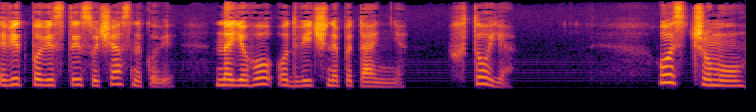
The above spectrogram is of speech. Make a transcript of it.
відповісти сучасникові на його одвічне питання Хто я? Ось чому,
